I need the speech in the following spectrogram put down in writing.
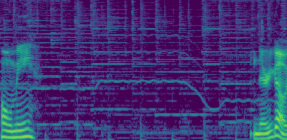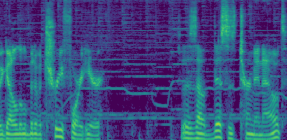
homey. And there you go, we got a little bit of a tree fort here. So this is how this is turning out.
